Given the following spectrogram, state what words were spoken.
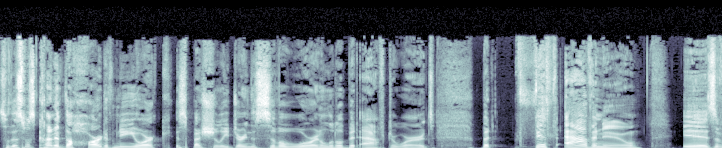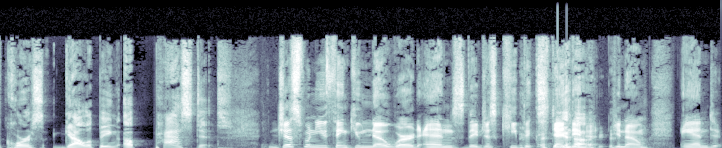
So this was kind of the heart of New York, especially during the Civil War and a little bit afterwards. But Fifth Avenue is, of course, galloping up past it. just when you think you know where it ends, they just keep extending Yeah. it, you know? And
